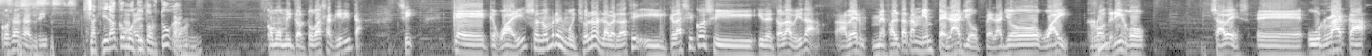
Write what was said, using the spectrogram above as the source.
cosas así. Shakira como tu tortuga. Como mi tortuga Shakirita. Sí. Que, que guay, son nombres muy chulos, la verdad, y, y clásicos y, y de toda la vida. A ver, me falta también Pelayo, Pelayo guay, Rodrigo, ¿sabes? Eh, Urraca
